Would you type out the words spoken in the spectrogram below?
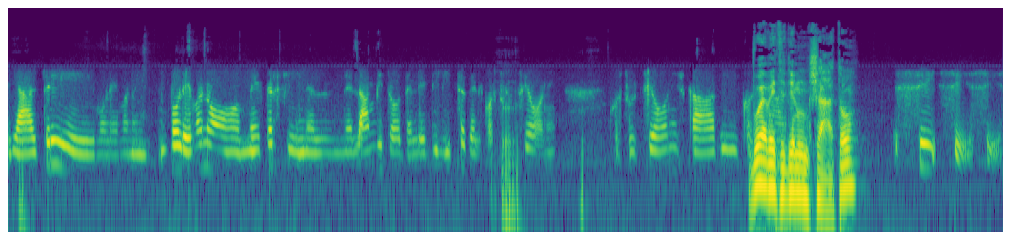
gli altri volevano, volevano mettersi nel, nell'ambito dell'edilizia e delle costruzioni, costruzioni, scavi. Voi avete denunciato? Sì, sì, sì,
